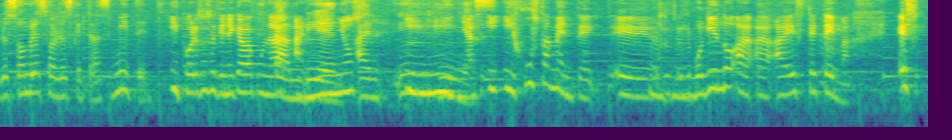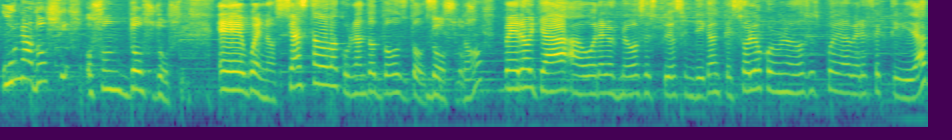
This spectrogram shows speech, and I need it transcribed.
los hombres son los que transmiten. Y por eso se tiene que vacunar También, a niños a- y, y niñas. Y, y justamente, eh, volviendo a, a- a este tema, ¿es una dosis o son dos dosis? Eh, bueno, se ha estado vacunando dos dosis, Dos ¿no? dosis. Pero ya ahora los nuevos estudios indican que solo con una dosis puede haber efectividad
